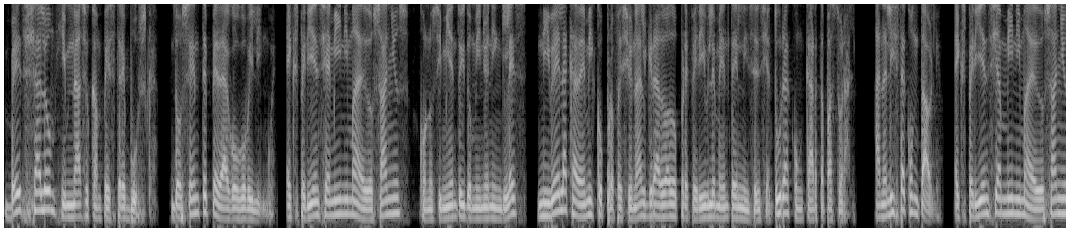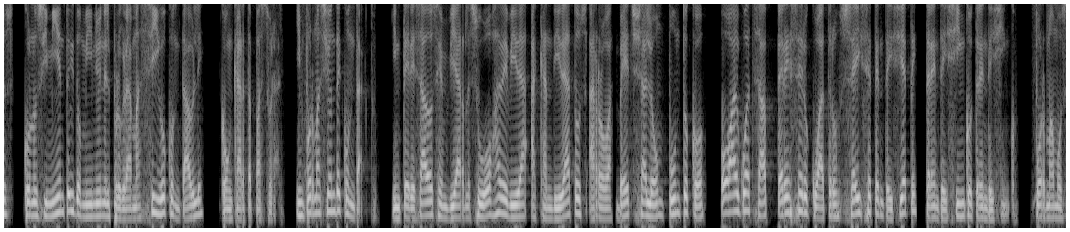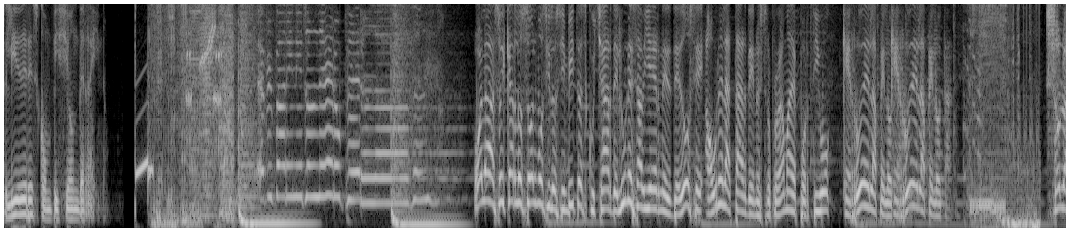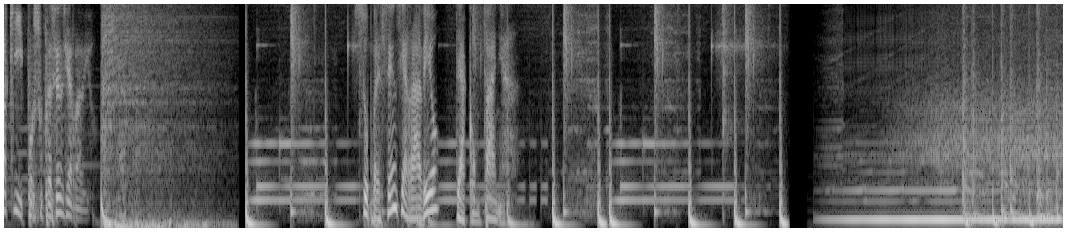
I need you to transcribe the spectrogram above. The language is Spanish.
Beth Shalom Gimnasio Campestre busca. Docente pedagogo bilingüe. Experiencia mínima de dos años, conocimiento y dominio en inglés, nivel académico profesional graduado preferiblemente en licenciatura con carta pastoral. Analista contable. Experiencia mínima de dos años, conocimiento y dominio en el programa Sigo Contable con carta pastoral. Información de contacto. Interesados en enviarle su hoja de vida a candidatos.betshalom.co o al WhatsApp 304-677-3535. Formamos líderes con visión de reino. Hola, soy Carlos Olmos y los invito a escuchar de lunes a viernes de 12 a 1 de la tarde nuestro programa deportivo Que Ruede la Pelota. Que Ruede la Pelota. Solo aquí por su presencia radio. Su presencia radio te acompaña.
